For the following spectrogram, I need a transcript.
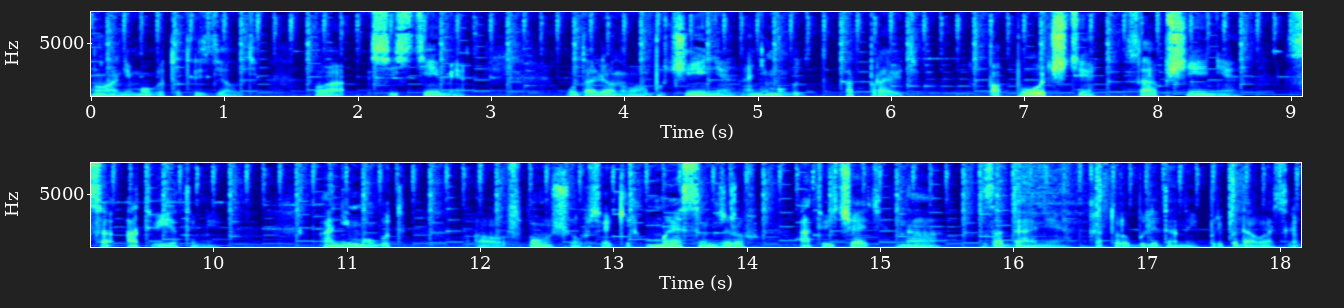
Ну, они могут это сделать в системе удаленного обучения, они могут отправить по почте сообщения с ответами. Они могут а, с помощью всяких мессенджеров отвечать на задания, которые были даны преподавателям.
